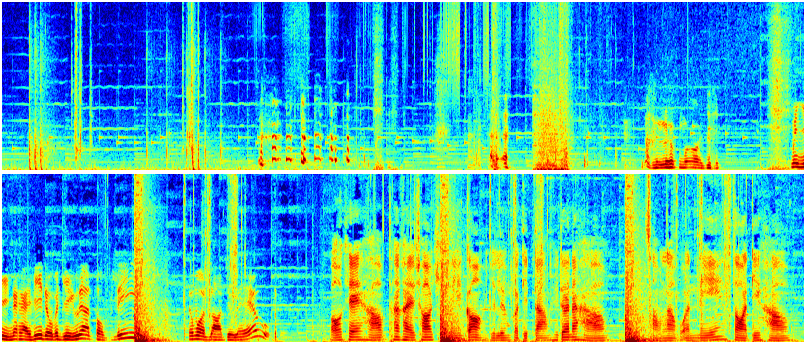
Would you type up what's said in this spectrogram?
อาจจะลูกโม่ยิงไม่ยิงได้ไงพี่ดูมันยิงเลือดผมดิจะหมดหลอดอยู่แล้ว โอเคครับ ถ้าใครชอบคลิปนี้ก็อย่าลืมกดติดตามให้ด้วยนะครับสำหรับวันนี้ สวัสดีครับ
